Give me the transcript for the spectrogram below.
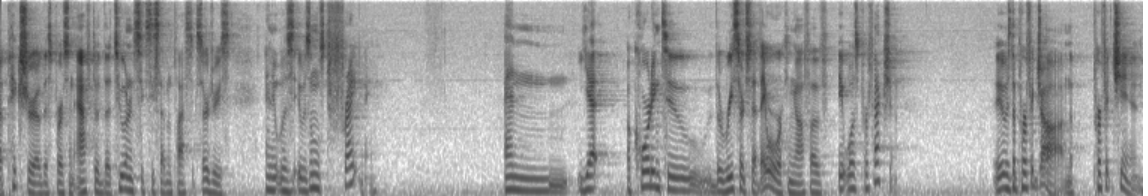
a, picture of this person after the 267 plastic surgeries, and it was, it was almost frightening. And yet, according to the research that they were working off of, it was perfection. It was the perfect jaw and the perfect chin,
